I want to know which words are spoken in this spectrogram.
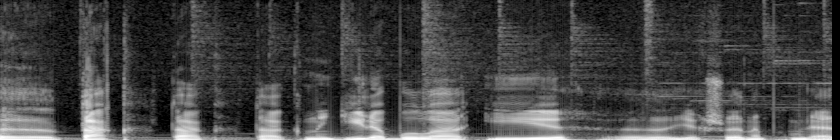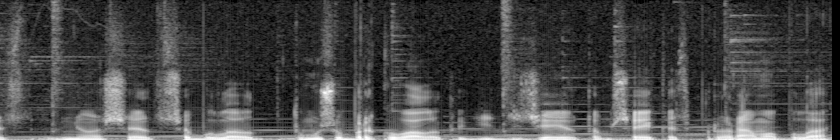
Е, так, так, так. Неділя була, і е, якщо я не помиляюсь, в нього ще, ще була, тому що бракувало тоді діджеїв, там ще якась програма була.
